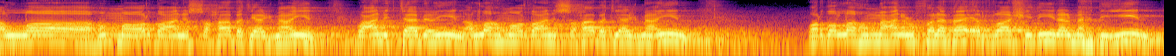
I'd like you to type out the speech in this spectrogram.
اللهم وارض عن الصحابة أجمعين وعن التابعين. اللهم وارض عن الصحابة أجمعين. وارض اللهم عن الخلفاء الراشدين المهديين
